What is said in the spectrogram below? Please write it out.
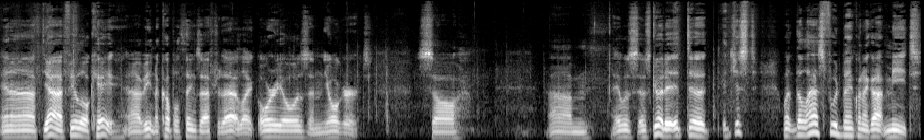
and uh, yeah, I feel okay. I've eaten a couple things after that, like Oreos and yogurt. So, um, it was it was good. It uh, it just when the last food bank when I got meat,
